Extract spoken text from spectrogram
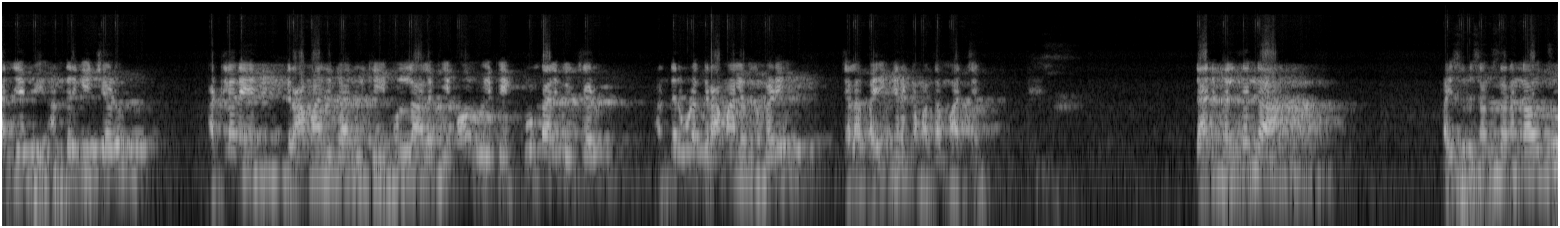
అని చెప్పి అందరికీ ఇచ్చాడు. అట్లనే గ్రామాధికారులకి ముల్లాలకి మౌలులకి కూటాలకి ఇచ్చాడు. అందరూ కూడా గ్రామాల మీద పడి చాలా భయంకరంగా మతం మార్చారు. దాని ఫలితంగా మైసూరు సంస్థానం కావచ్చు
